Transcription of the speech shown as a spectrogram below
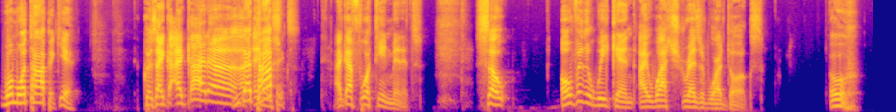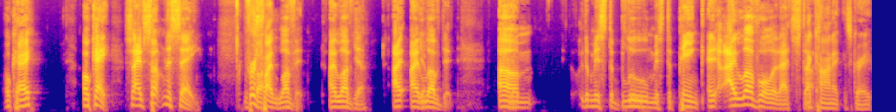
One more topic. Yeah, Because I got, I got, uh, you got know- topics. I got 14 minutes. So over the weekend, I watched Reservoir Dogs. Oh, okay. Okay, so I have something to say. First of all, I love it. I loved Yeah. it. I, I loved it. Um, the Mr. Blue, Mr. Pink. I love all of that stuff. Iconic. It's great.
